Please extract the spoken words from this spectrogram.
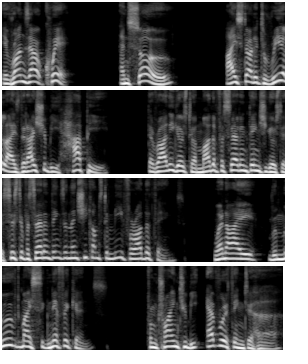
It runs out quick. And so I started to realize that I should be happy that Radhi goes to her mother for certain things, she goes to her sister for certain things, and then she comes to me for other things. When I removed my significance from trying to be everything to her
